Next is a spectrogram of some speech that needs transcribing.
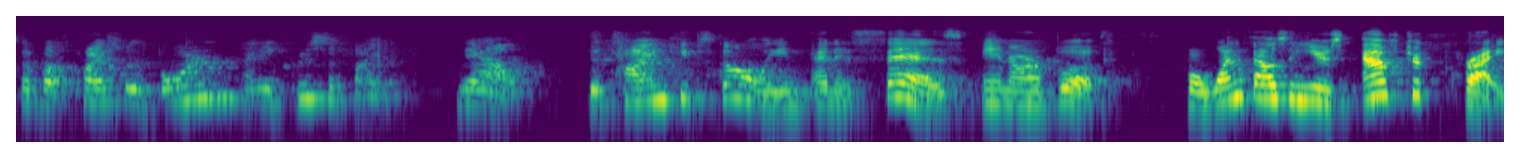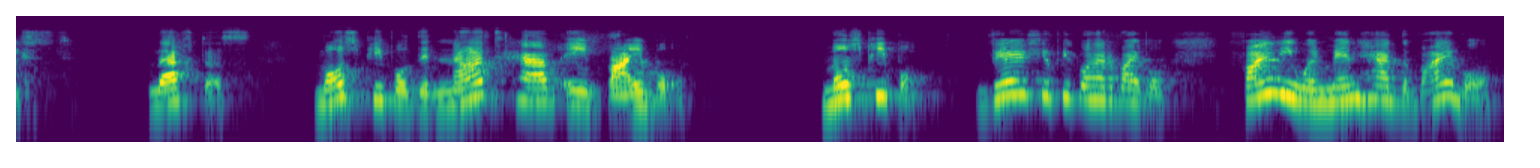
So, but Christ was born and he crucified. Now, the time keeps going, and it says in our book, for 1,000 years after Christ left us, most people did not have a Bible. Most people, very few people had a Bible. Finally, when men had the Bible,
